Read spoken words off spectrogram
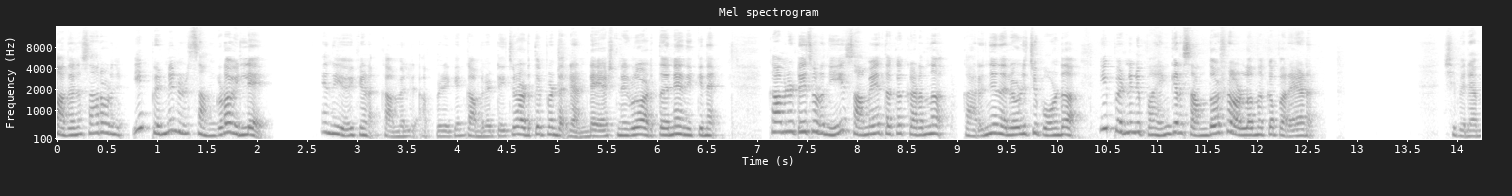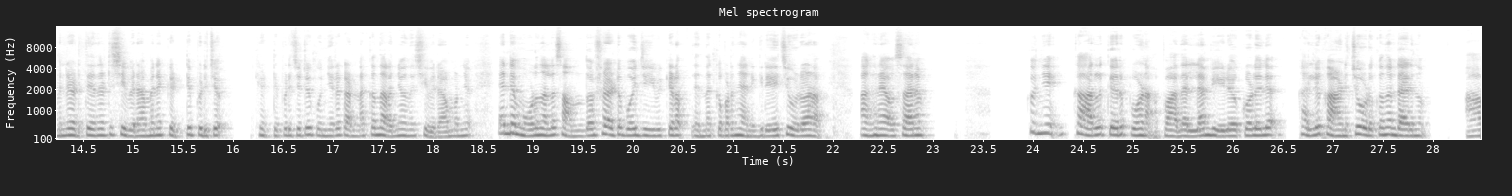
മദന സാർ പറഞ്ഞു ഈ പെണ്ണിനൊരു സങ്കടം ഇല്ലേ എന്ന് ചോദിക്കണം കമൽ അപ്പോഴേക്കും കമല ടീച്ചർ അടുത്തിപ്പുണ്ട് രണ്ട് ഏഷണികളും അടുത്ത് തന്നെ നിൽക്കുന്നത് കമല ടീച്ചർ പറഞ്ഞു ഈ സമയത്തൊക്കെ കടന്ന് കരഞ്ഞ് നിലവിളിച്ച് പോകേണ്ടതാ ഈ പെണ്ണിന് ഭയങ്കര സന്തോഷമുള്ളതെന്നൊക്കെ പറയാണ്. ശിവരാമന്റെ അടുത്ത് എന്നിട്ട് ശിവരാമനെ കെട്ടിപ്പിടിച്ചു. കെട്ടിപ്പിടിച്ചിട്ട് കുഞ്ഞിന്റെ കണ്ണൊക്കെ നിറഞ്ഞു വന്ന് ശിവരാമൻ പറഞ്ഞു എന്റെ മോൾ നല്ല സന്തോഷമായിട്ട് പോയി ജീവിക്കണം എന്നൊക്കെ പറഞ്ഞ് അനുഗ്രഹിച്ചു വിടുകയാണ് അങ്ങനെ അവസാനം കുഞ്ഞ് കാറിൽ കയറി പോകണം അപ്പൊ അതെല്ലാം വീഡിയോ കോളിൽ കല്ല് കാണിച്ചു കൊടുക്കുന്നുണ്ടായിരുന്നു. ആ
